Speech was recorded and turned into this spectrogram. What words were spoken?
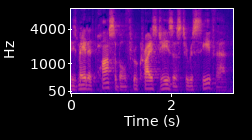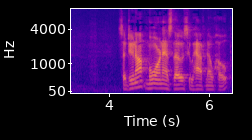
He's made it possible through Christ Jesus to receive that. So do not mourn as those who have no hope.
